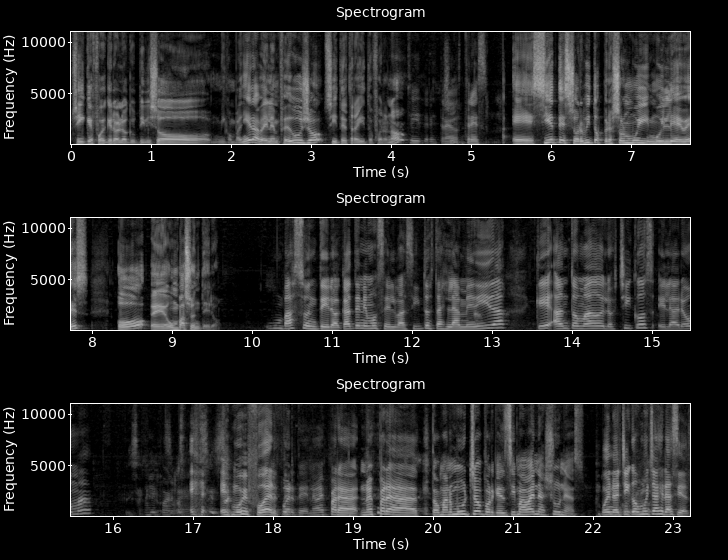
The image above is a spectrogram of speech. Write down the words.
sí, que fue creo lo que utilizó mi compañera, Belén Fedullo, sí, tres traguitos fueron, ¿no? Sí, tres tragos, tres. Eh, siete sorbitos, pero son muy, muy leves, o eh, un vaso entero. Un vaso entero. Acá tenemos el vasito, esta es la medida que han tomado los chicos. El aroma es muy fuerte. Es fuerte, no es, para, no es para tomar mucho porque encima va en ayunas. Bueno chicos, muchas gracias.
